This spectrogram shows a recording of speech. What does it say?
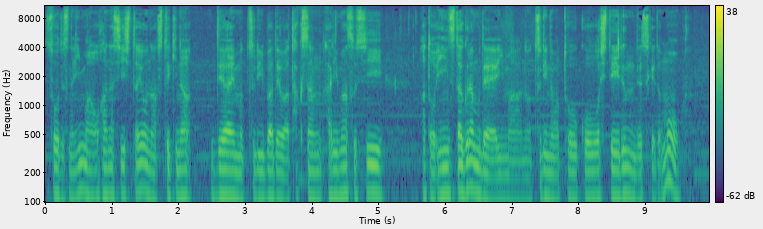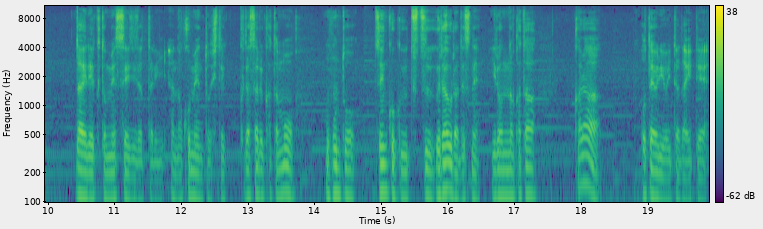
そうですね今お話ししたような素敵な出会いも釣り場ではたくさんありますしあとインスタグラムで今あの釣りの投稿をしているんですけどもダイレクトメッセージだったりあのコメントしてくださる方ももう本当全国津々浦々ですね。いろんな方からお便りをいただいて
